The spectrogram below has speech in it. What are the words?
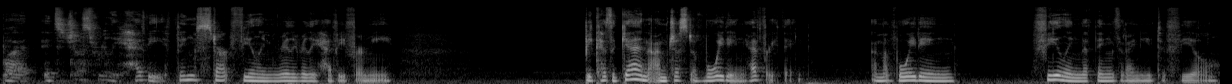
But it's just really heavy. Things start feeling really, really heavy for me because again, I'm just avoiding everything. I'm avoiding feeling the things that I need to feel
